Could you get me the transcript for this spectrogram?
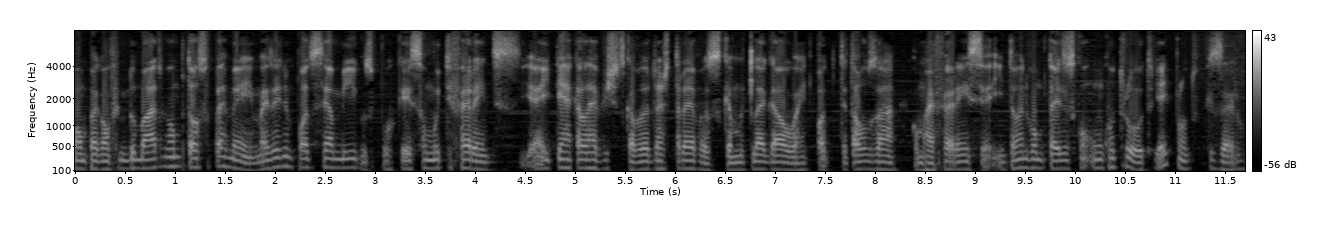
vamos pegar um filme do Batman e vamos botar o Superman. Mas eles não podem ser amigos, porque são muito diferentes. E aí tem aquela revista dos Cavaleiros das Trevas, que é muito legal, a gente pode tentar usar como referência. Então eles vão botar eles um contra o outro. E aí pronto, fizeram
